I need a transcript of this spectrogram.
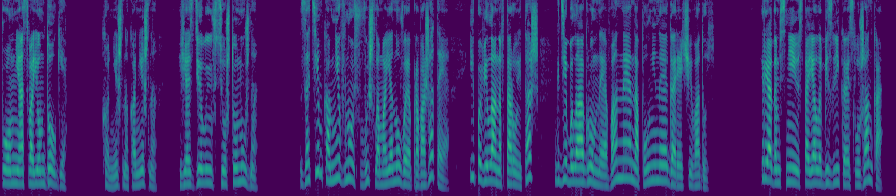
Помни о своем долге. Конечно, конечно. Я сделаю все, что нужно. Затем ко мне вновь вышла моя новая провожатая и повела на второй этаж, где была огромная ванная, наполненная горячей водой. Рядом с нею стояла безликая служанка,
